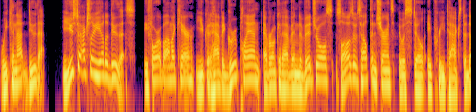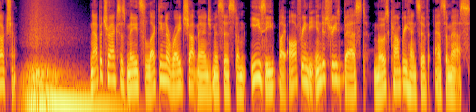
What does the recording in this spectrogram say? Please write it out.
We cannot do that. You used to actually be able to do this. Before Obamacare, you could have a group plan, everyone could have individuals. As long as it was health insurance, it was still a pre tax deduction. NAPA TRACS has made selecting the right shop management system easy by offering the industry's best, most comprehensive SMS.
